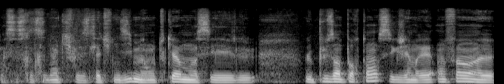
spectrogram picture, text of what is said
Bah, ça serait très bien qu'ils choisissent la Tunisie, mais en tout cas, moi, c'est le, le plus important, c'est que j'aimerais enfin. euh,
